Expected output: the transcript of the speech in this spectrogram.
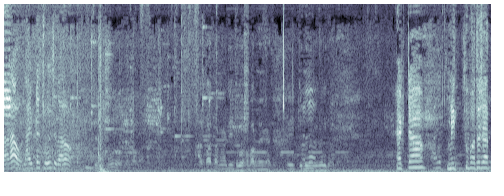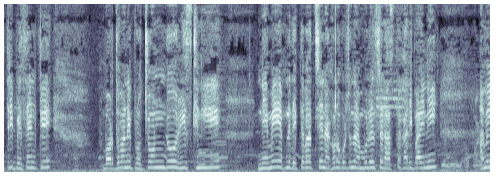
দাঁড়াও লাইভটা চলছে দাঁড়াও হয়ে। একটা মৃত্যু পথযাত্রী পেশেন্টকে বর্ধমানে প্রচণ্ড রিস্ক নিয়ে নেমে আপনি দেখতে পাচ্ছেন এখনও পর্যন্ত অ্যাম্বুলেন্সের রাস্তা খালি পায়নি আমি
